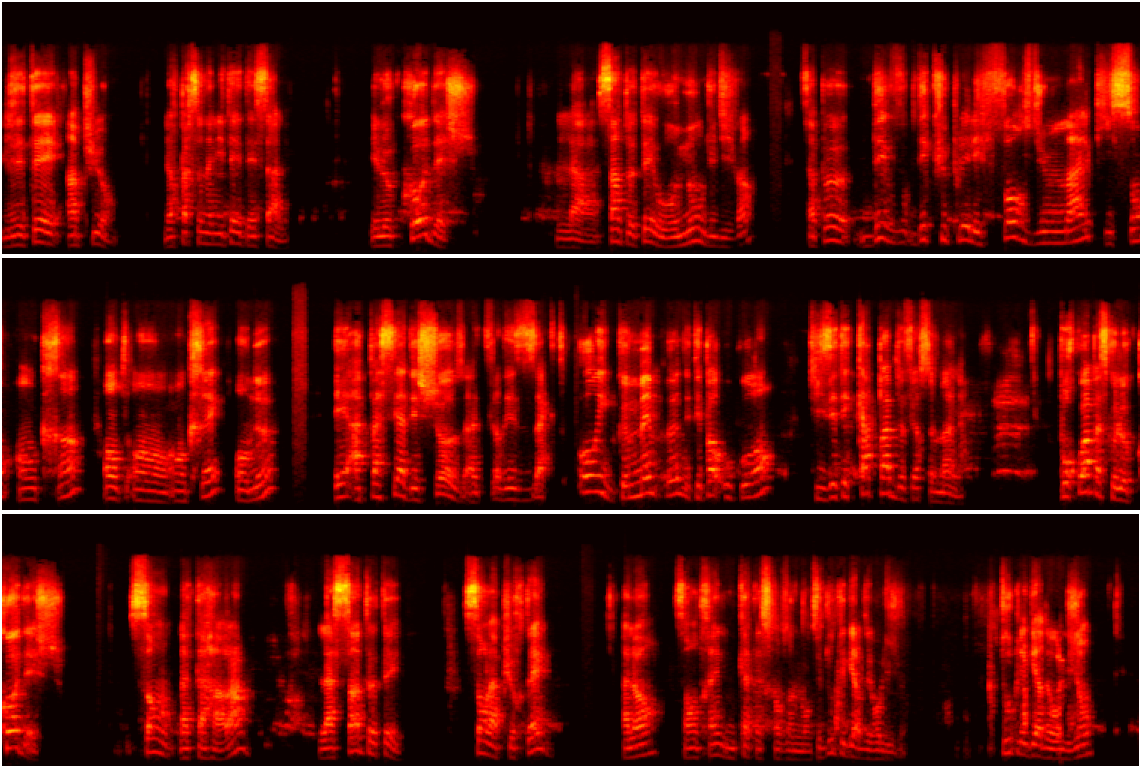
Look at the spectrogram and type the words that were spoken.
ils étaient impurs. Leur personnalité était sale. Et le Kodesh, la sainteté au nom du divin, ça peut décupler les forces du mal qui sont ancrées en eux et à passer à des choses, à faire des actes horribles que même eux n'étaient pas au courant qu'ils étaient capables de faire ce mal. Pourquoi? Parce que le Kodesh, sans la Tahara, la sainteté, sans la pureté, alors ça entraîne une catastrophe dans le monde. C'est toutes les guerres des religions. Toutes les guerres des religions,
